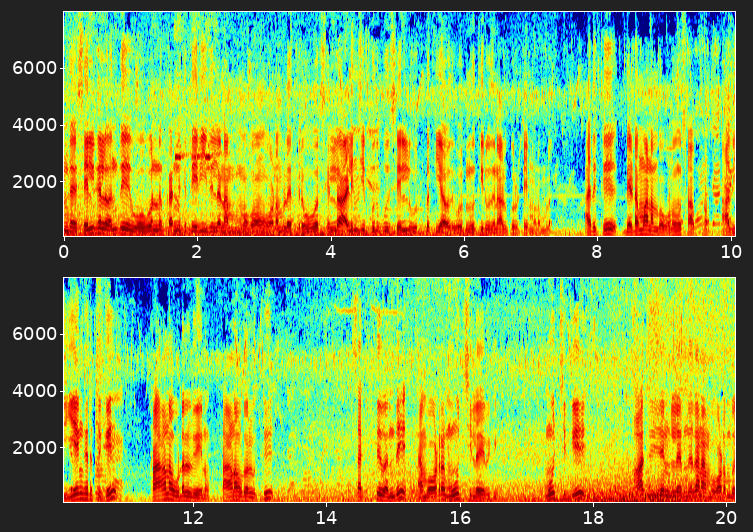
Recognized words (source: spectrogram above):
இந்த செல்கள் வந்து ஒவ்வொன்றும் கண்ணுக்கு தெரியுது இல்லை நம்ம முகம் உடம்புல இருக்கிற ஒவ்வொரு செல்லும் அழிஞ்சு புது புது செல் உற்பத்தி ஆகுது ஒரு நூற்றி இருபது நாளுக்கு ஒரு டைம் உடம்புல. அதுக்கு திடமாக நம்ம உணவு சாப்பிட்றோம். அது இயங்குறதுக்கு பிராண உடல் வேணும். பிராண உடலுக்கு சக்தி வந்து நம்ம உடற மூச்சில் இருக்குது மூச்சுக்கு ஆக்சிஜன்லேருந்து தான் நம்ம உடம்பு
